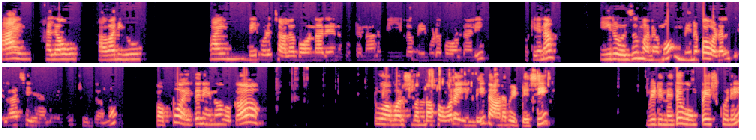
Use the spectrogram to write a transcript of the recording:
Hi hello how are you fine మీరు కూడా చాలా బాగున్నారే అనుకుంటున్నాను. మీలో మేము కూడా బాగుండాలి. ఓకేనా ఈరోజు మనము మినప వడలు ఎలా చేయాలి అని చూద్దాము. పప్పు అయితే నేను ఒక two hours one and half hour అయ్యింది నానబెట్టేసి. వీటిని అయితే వంపేసుకుని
